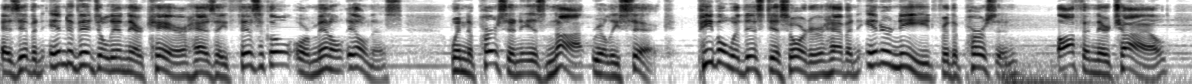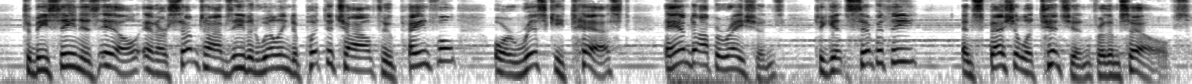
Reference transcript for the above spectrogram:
as if an individual in their care has a physical or mental illness when the person is not really sick. People with this disorder have an inner need for the person, often their child, to be seen as ill and are sometimes even willing to put the child through painful or risky tests and operations to get sympathy and special attention for themselves.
